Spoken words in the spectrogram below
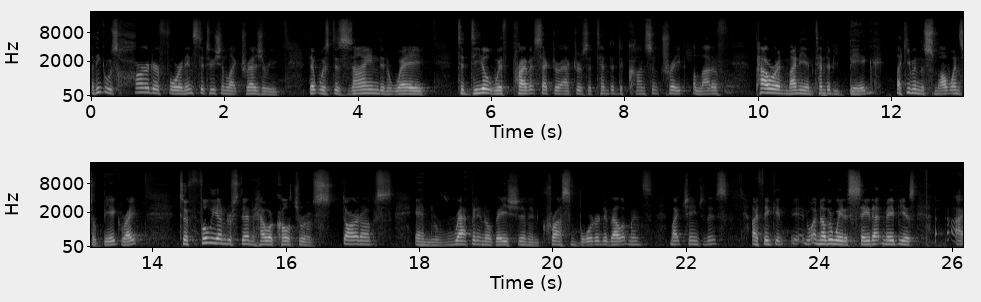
I think it was harder for an institution like Treasury that was designed in a way to deal with private sector actors that tended to concentrate a lot of power and money and tend to be big, like even the small ones are big, right? To fully understand how a culture of startups and rapid innovation and cross-border developments might change this. I think it, it- another way to say that maybe is I,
